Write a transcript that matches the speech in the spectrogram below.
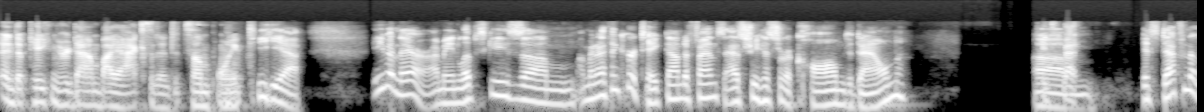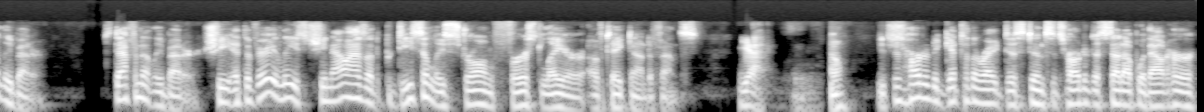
end up taking her down by accident at some point. yeah. Even there, I mean, Lipski's. Um, I mean, I think her takedown defense, as she has sort of calmed down, It's um, it's definitely better. It's definitely better. She, at the very least, she now has a decently strong first layer of takedown defense. Yeah. It's just harder to get to the right distance. It's harder to set up without her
